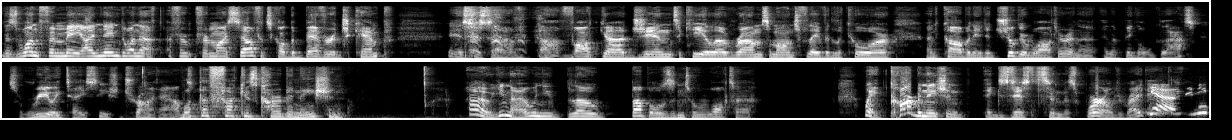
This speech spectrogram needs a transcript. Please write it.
There's one for me. I named one after, for, for myself. It's called the Beverage Kemp. It's just uh, uh, vodka, gin, tequila, rum, some orange flavored liqueur, and carbonated sugar water in a in a big old glass. It's really tasty. You should try it out. What the fuck is carbonation? Oh, you know, when you blow bubbles into water. Wait, carbonation exists in this world, right? Yeah, they need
